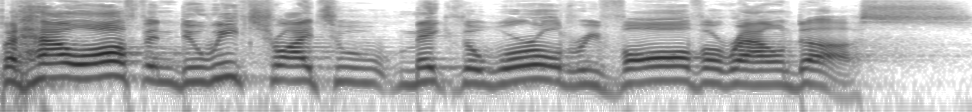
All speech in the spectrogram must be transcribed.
But how often do we try to make the world revolve around us?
